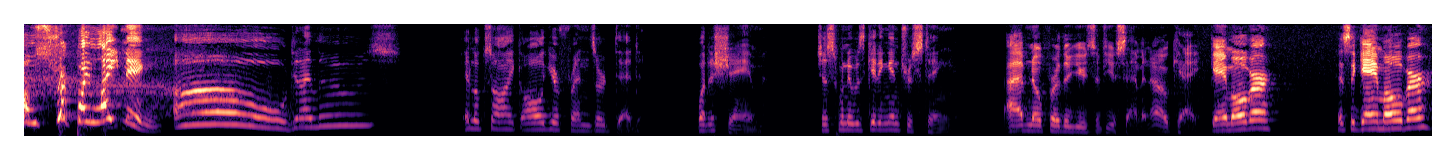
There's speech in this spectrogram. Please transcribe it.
I was struck by lightning! Oh, did I lose? It looks like all your friends are dead. What a shame. Just when it was getting interesting. I have no further use of you, Salmon. Okay. Game over? Is the game over?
